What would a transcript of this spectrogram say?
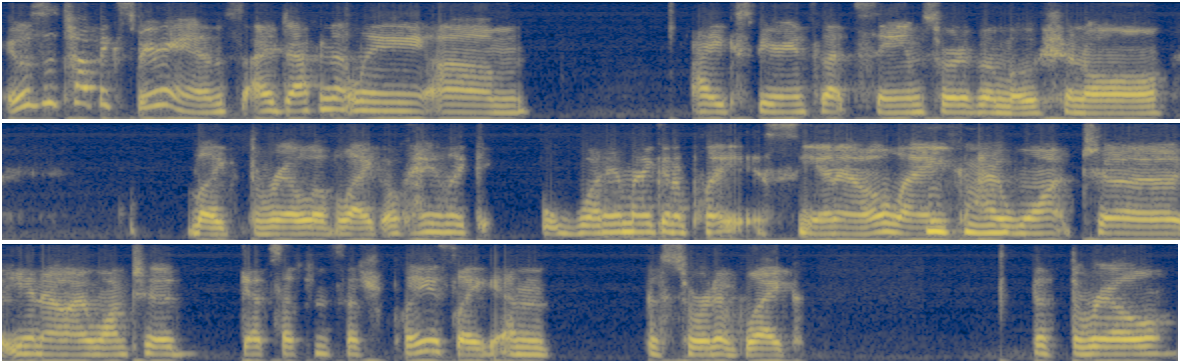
it was a tough experience. I definitely um, I experienced that same sort of emotional like thrill of like okay like what am I going to place? You know, like mm-hmm. I want to, you know, I want to get such and such place. Like, and the sort of like the thrill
